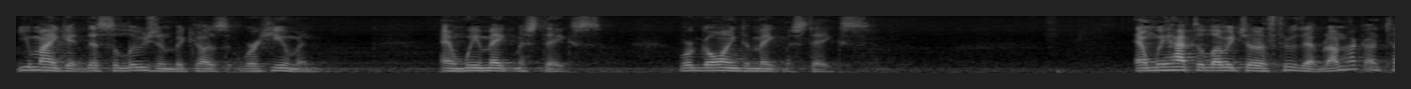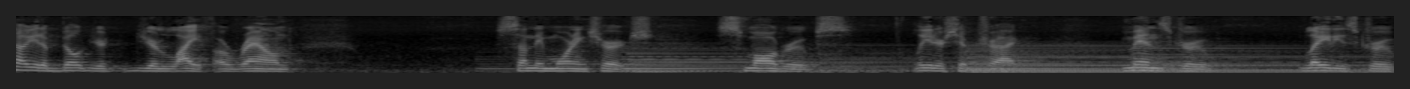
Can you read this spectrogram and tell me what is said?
You might get disillusioned because we're human and we make mistakes. We're going to make mistakes. And we have to love each other through that. But I'm not going to tell you to build your, your life around Sunday morning church, small groups, leadership track, men's group, ladies group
